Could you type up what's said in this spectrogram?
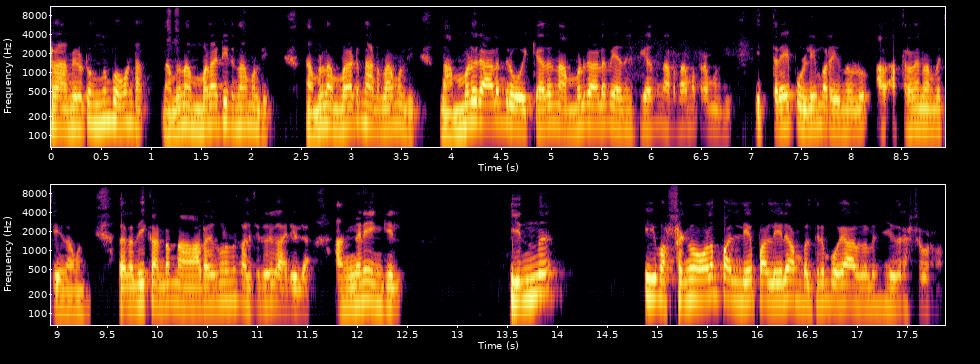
ഡ്രാമയിലോട്ടൊന്നും പോകണ്ട. നമ്മൾ നമ്മളായിട്ട് ഇരുന്നാൽ മതി. നമ്മൾ നമ്മളായിട്ട് നടന്നാൽ മതി. നമ്മളൊരാളെ ദ്രോഹിക്കാതെ നമ്മളൊരാളെ വേദനിപ്പിക്കാതെ നടന്നാൽ മാത്രം മതി. ഇത്രേ പുള്ളിയും പറയുന്നുള്ളൂ. അത്ര തന്നെ നമ്മൾ ചെയ്താൽ മതി. അതല്ലാതെ ഈ കണ്ട നാടകങ്ങളൊന്നും കളിച്ചിട്ടൊരു കാര്യമില്ല. അങ്ങനെയെങ്കിൽ ഇന്ന് ഈ വർഷങ്ങളോളം പള്ളി പള്ളിയിലും അമ്പലത്തിലും പോയ ആളുകളുടെ ജീവിതം രക്ഷപ്പെടണം.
